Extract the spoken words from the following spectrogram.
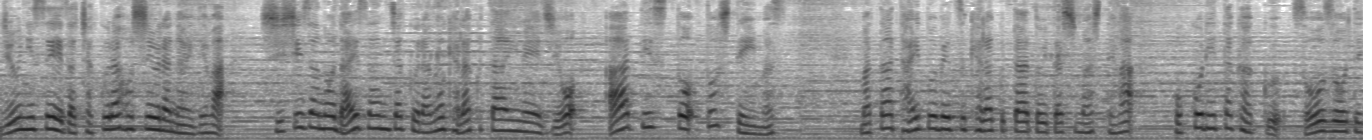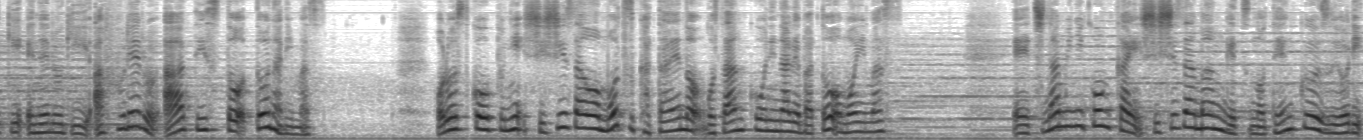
十二星座チャクラ星占いでは獅子座の第三チャクラのキャラクターイメージをアーティストとしています。またタイプ別キャラクターといたしましては誇り高く創造的エネルギーあふれるアーティストとなります。ホロスコープに獅子座を持つ方へのご参考になればと思います、えー、ちなみに今回獅子座満月の天空図より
